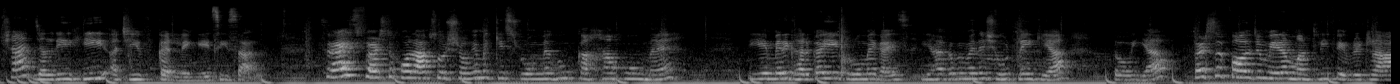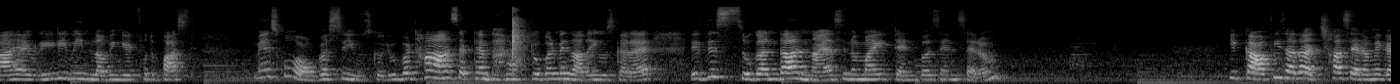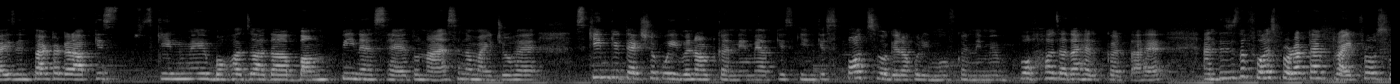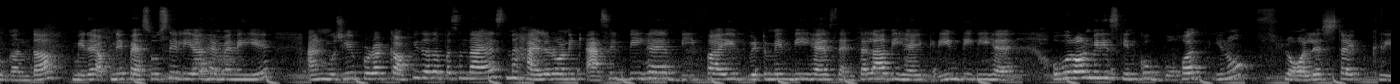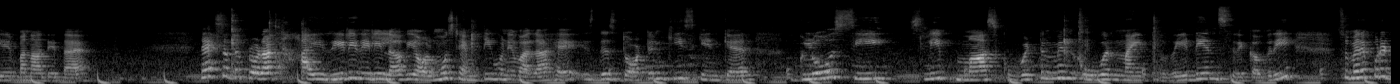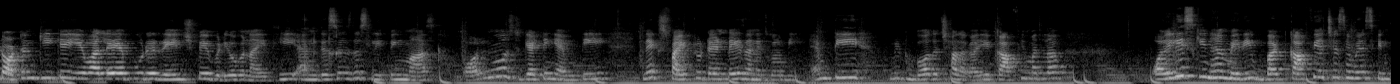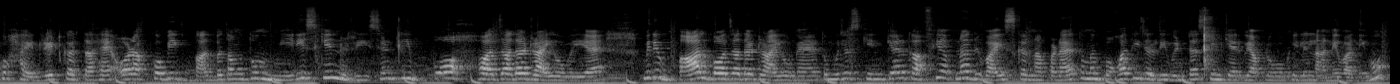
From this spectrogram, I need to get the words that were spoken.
शायद जल्दी ही अचीव कर लेंगे इसी साल। सो फ़र्स्ट ऑफ़ ऑल आप सोच रहे होंगे मैं किस रूम में हूँ, कहाँ हूँ मैं? ये मेरे घर का ही एक रूम है गाइज़ यहाँ कभी मैंने शूट नहीं किया। तो या फ़र्स्ट ऑफ़ ऑल जो मेरा मंथली फेवरेट रहा है I really been loving it for the past मैं इसको अगस्त से यूज़ कर रही हूँ बट हाँ सितंबर अक्टूबर में ज़्यादा यूज़ कर है। इज़ दिस सुगंधा नया सिनेमाइट टेन परसेंट सेरम ये काफ़ी ज़्यादा अच्छा सेरम है गाइज़ इनफैक्ट अगर आपकी स्किन में बहुत ज़्यादा बम्पीनेस है तो नायासिनामाइड जो है, स्किन के टेक्सचर को इवन आउट करने में, आपकी स्किन के स्पॉट्स वगैरह को रिमूव करने में बहुत ज़्यादा हेल्प करता है। And this is the first product I have tried for Sugandha मेरे अपने पैसों से लिया है मैंने ये। एंड मुझे ये प्रोडक्ट काफ़ी ज़्यादा पसंद आया। इसमें हाइलोरॉनिक एसिड भी है बी फाइव विटामिन भी है सेंटला भी है ग्रीन टी भी है। ओवरऑल मेरी स्किन को बहुत you know flawless type create बना देता है। Next of the product I really really love ये ऑलमोस्ट एम्प्टी होने वाला है is this Dot and Key skin care glow C sleep mask vitamin overnight radiance recovery so मैंने पूरे Dot and Key के ये वाले पूरे रेंज पे वीडियो बनाई थी and this is the sleeping mask almost getting um next five to ten days and it's gonna be um मुझे बहुत अच्छा लगा। ये काफ़ी मतलब ऑयली स्किन है मेरी बट काफ़ी अच्छे से मेरी स्किन को हाइड्रेट करता है। और आपको अभी एक बात बताऊँ तो मेरी स्किन रिसेंटली बहुत ज़्यादा ड्राई हो गई है। मेरे बाल बहुत ज़्यादा ड्राई हो गए हैं तो मुझे स्किन केयर काफ़ी अपना रिवाइज करना पड़ा है। तो मैं बहुत ही जल्दी विंटर स्किन केयर भी आप लोगों के लिए लाने वाली हूँ।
